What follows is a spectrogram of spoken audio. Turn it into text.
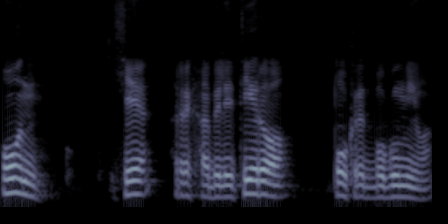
On je rehabilitirao pokret Bogumila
